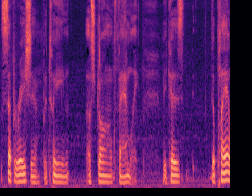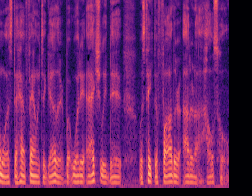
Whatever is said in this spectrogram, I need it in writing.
separation between a strong family, because the plan was to have family together. But what it actually did was take the father out of the household.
